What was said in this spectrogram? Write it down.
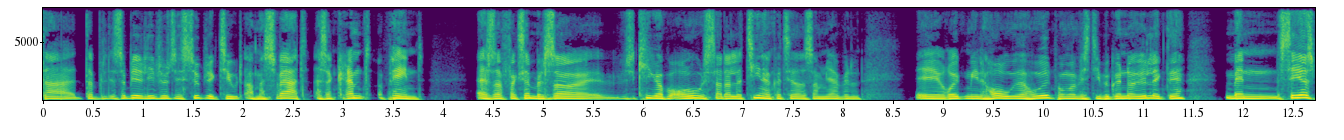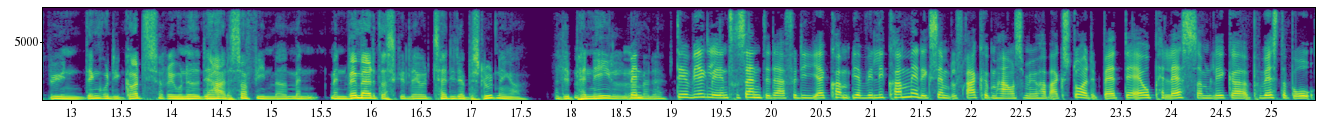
der, der, bliver- så bliver det lige pludselig subjektivt og med svært, altså grimt og pænt. Altså for eksempel så, øh, hvis jeg kigger på Aarhus, så er der latinerkvarteret, som jeg vil øh, rykke mit hår ud af hovedet på mig, hvis de begyndte at ødelægge det. Men Seersbyen, den kunne de godt rive ned, det har jeg det så fint med. Men, men hvem er det, der skal lave, tage de der beslutninger? Og det er panel, Men hvad er det? det er virkelig interessant det der, fordi jeg, kom, jeg vil lige komme med et eksempel fra København, som jo har vagt stor debat. Det er jo Palas, som ligger på Vesterbro,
